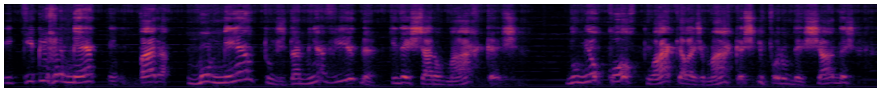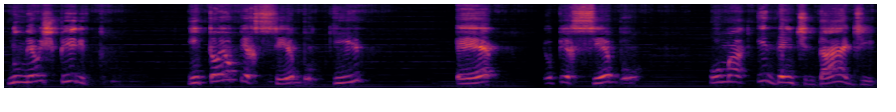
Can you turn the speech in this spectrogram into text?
e que me remetem para momentos da minha vida que deixaram marcas no meu corpo. Há aquelas marcas que foram deixadas no meu espírito. Então eu percebo que é, eu percebo uma identidade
